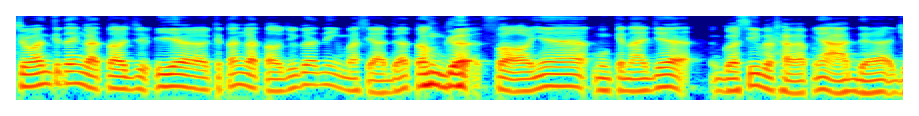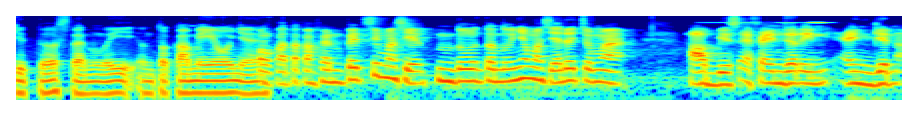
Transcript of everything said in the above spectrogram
Cuman kita nggak tahu ju- iya kita nggak tahu juga nih masih ada atau enggak. Soalnya mungkin aja gue sih berharapnya ada gitu Stanley untuk cameo-nya. Kalau kata Kevin Page sih masih tentu tentunya masih ada cuma habis Avenger in Endgame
